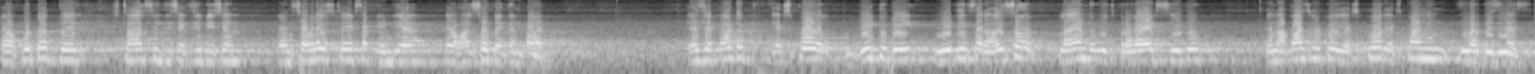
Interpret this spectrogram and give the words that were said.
have put up their stalls in this exhibition and several states of India have also taken part. As a part of Expo, B2B meetings are also planned which provides you to an opportunity to explore expanding your business.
